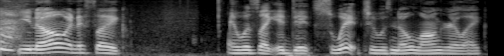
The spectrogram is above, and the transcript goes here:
you know and it's like it was like it did switch it was no longer like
